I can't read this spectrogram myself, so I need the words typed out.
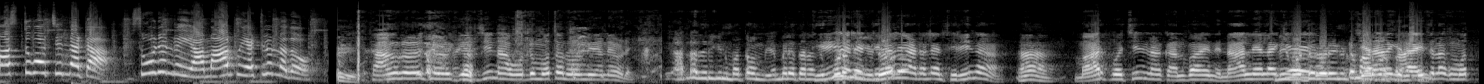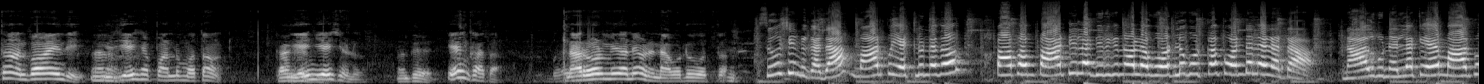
మస్తుగా వచ్చిందట. చూడండి ఆ మార్పు ఎట్లున్నదో. కాంగ్రెస్ గెలిచి నా ఒడ్లు మొత్తం రోడ్డు మీదనే ఉండే. అట్లా తిరిగింది మొత్తం ఎమ్మెల్యే తన తిరిగినా తిరగలే తిరిగినా. మార్పు వచ్చింది నాకు అనుభవం అయింది. నాలుగు నెలలకి జనానికి. రైతులకు మొత్తం అనుభవం అయింది. మీరు చేసిన పనులు మొత్తం. ఏం చేసిండు? అంతే. ఏం కథ? నా రోడ్ మీదనే ఉండే నా ఒడ్లు పోతా. చూసిండు కదా మార్పు ఎట్లున్నదో? పాపం పార్టీలో తిరిగిన వాళ్ళ ఓట్లు గుట్క కొంటలేరట నాలుగు నెలలకే మార్పు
